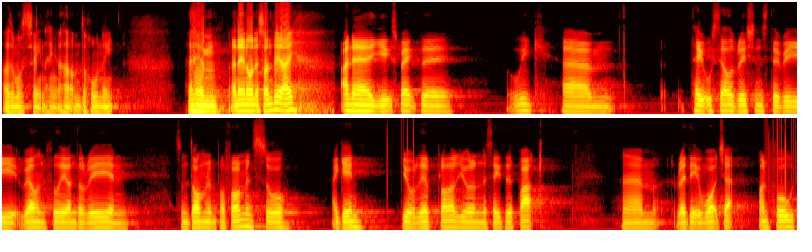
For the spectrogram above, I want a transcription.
That was the most exciting thing that happened the whole night. Um, and then on to Sunday, aye. And uh, you expect the league um, title celebrations to be well and fully underway and some dominant performance. So, again, you were there, brother. You were on the side of the park, um, ready to watch it unfold.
